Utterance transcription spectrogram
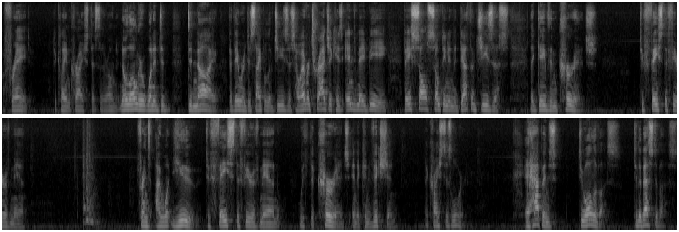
afraid to claim Christ as their own, no longer wanted to deny that they were a disciple of Jesus. However tragic his end may be, they saw something in the death of Jesus that gave them courage to face the fear of man. Friends, I want you to face the fear of man with the courage and the conviction that Christ is Lord. It happens to all of us, to the best of us,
